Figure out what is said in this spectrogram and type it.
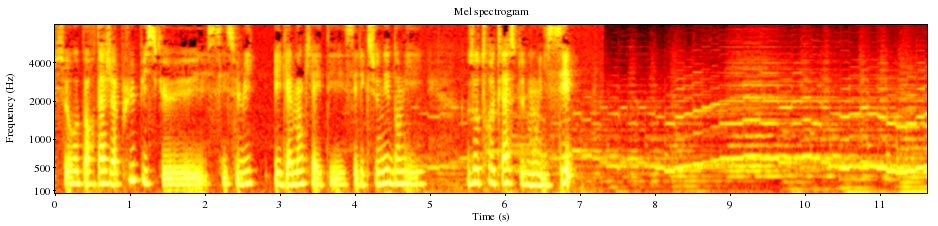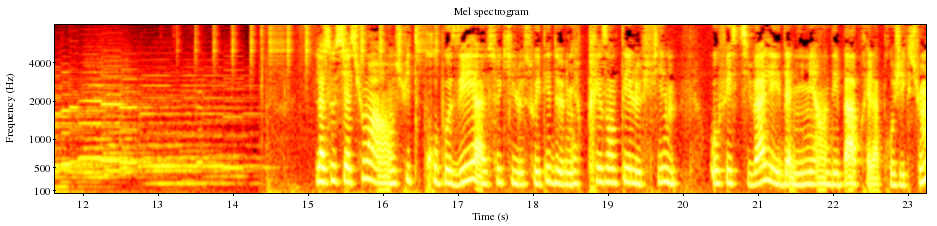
ce reportage a plu puisque c'est celui également qui a été sélectionné dans les autres classes de mon lycée. L'association a ensuite proposé à ceux qui le souhaitaient de venir présenter le film au festival et d'animer un débat après la projection.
